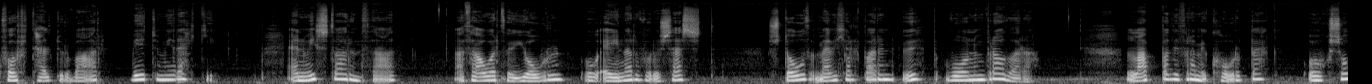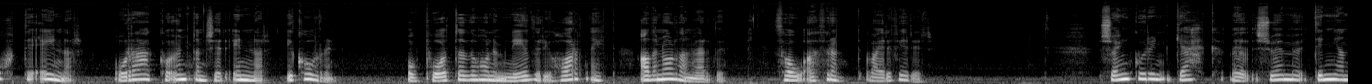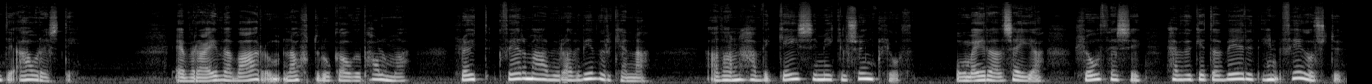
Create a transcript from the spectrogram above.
Hvort heldur var, vitum ég ekki, en vist var um það að þá er þau Jórun og Einar voru sest, stóð meðhjálparinn upp vonum bráðara, lappaði fram í kórbekk og sótti Einar og raka undan sér innar í kórin og potaði honum niður í horn eitt að norðanverðu, þó að þröngt væri fyrir. Söngurinn gekk með sömu dinjandi áreisti. Ef ræða var um náttúrugáfi Pálma, hlaut hver maður að viðurkenna að hann hafði geysi mikil söngljóð og meira að segja hljóð þessi hefðu geta verið hinn fegurstu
